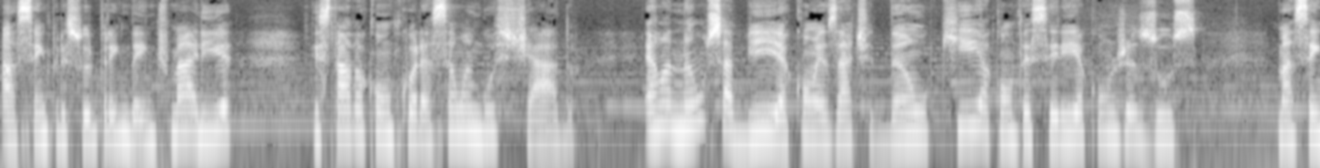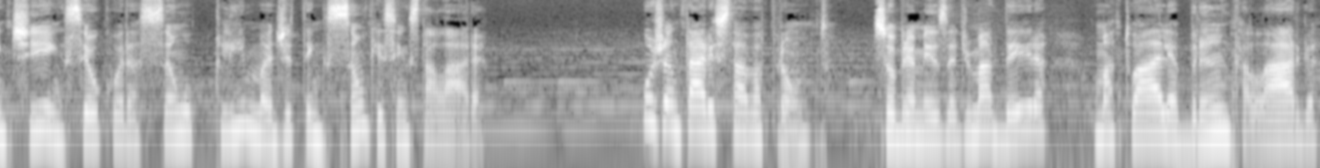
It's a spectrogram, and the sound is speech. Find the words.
a sempre surpreendente Maria, estava com o coração angustiado ela não sabia com exatidão o que aconteceria com Jesus, mas sentia em seu coração o clima de tensão que se instalara. O jantar estava pronto. Sobre a mesa de madeira, uma toalha branca larga,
